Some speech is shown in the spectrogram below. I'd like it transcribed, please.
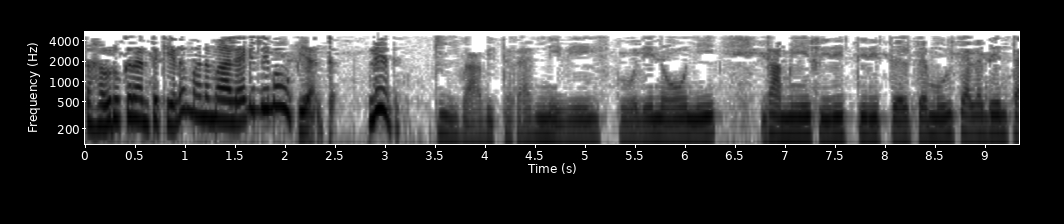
තහවුරු කරන්ට කියලා මනමාලයාගේ දෙමව්පියන්ට නේද? කීවා විතරක් නෙවෙයි ඉස්කෝලේ නෝනි ගමේ සිරිත් තිරිත් වලට මුල් තැල දෙන්නත්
